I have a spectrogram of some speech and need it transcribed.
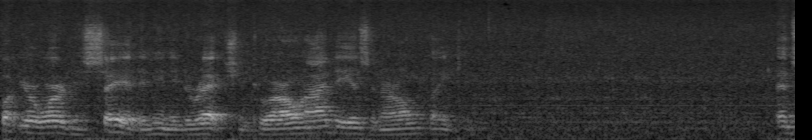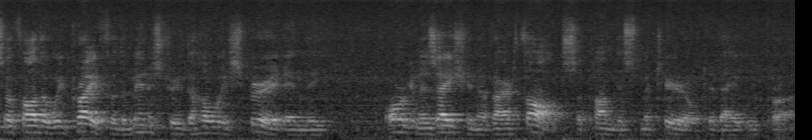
what your word has said in any direction to our own ideas and our own thinking. And so, Father, we pray for the ministry of the Holy Spirit and the organization of our thoughts upon this material today, we pray.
